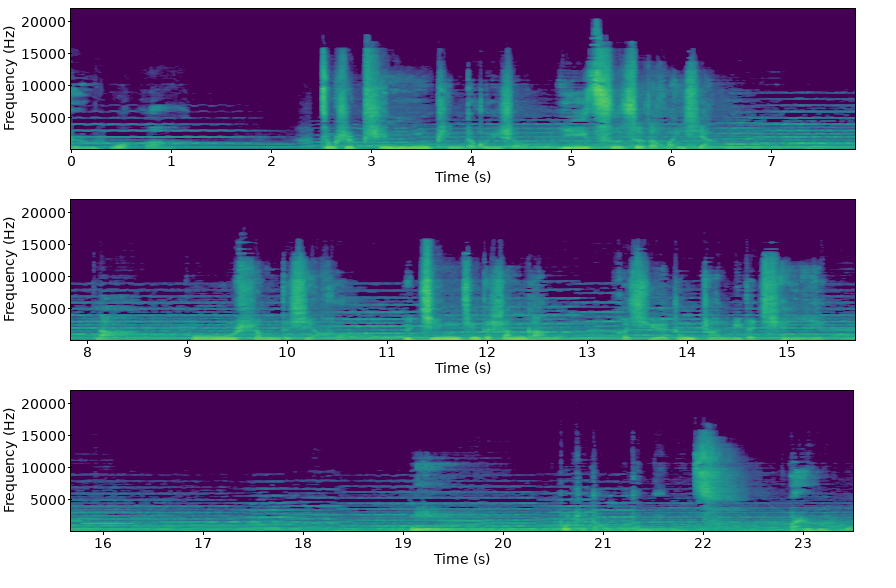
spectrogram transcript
而我总是频频的回首，一次次的怀想那无声的邂逅，那静静的山岗和雪中站立的倩影。你不知道我的名字，而我。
